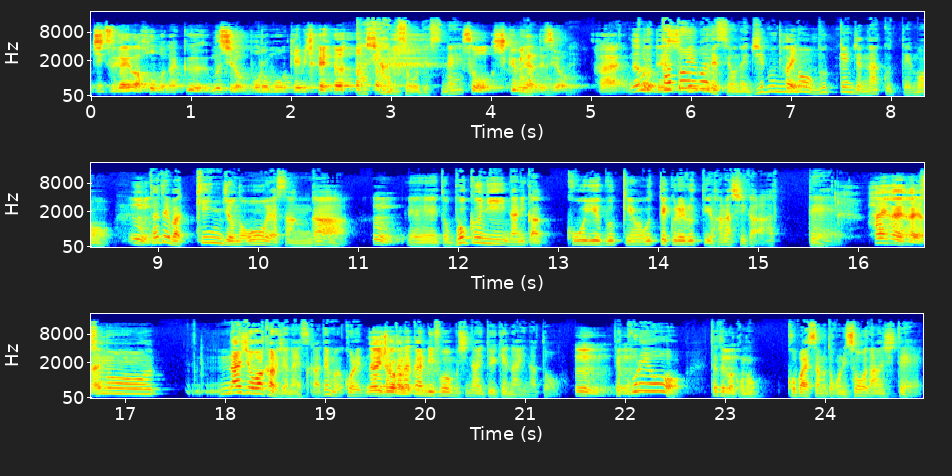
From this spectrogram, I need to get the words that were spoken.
実害はほぼなく、むしろボロ儲けみたいな。確かにそうですね。そう、仕組みなんですよ。はい。なこので、れ例えばですよね。ね、自分の物件じゃなくても、うん。例えば近所の大家さんが、うん。えっと、僕に何かこういう物件を売ってくれるっていう話があって、はいはいはいはい。その、内情わかるじゃないですか。でもこれ、な内情わかなかリフォームしないといけないなと。うん。で、うんこれを、例えばこの小林さんのところに相談して、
